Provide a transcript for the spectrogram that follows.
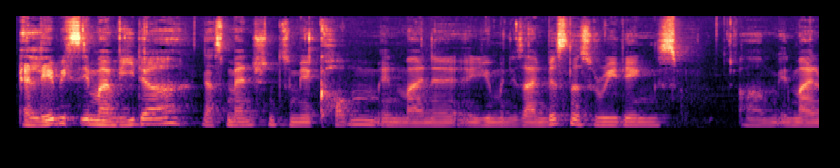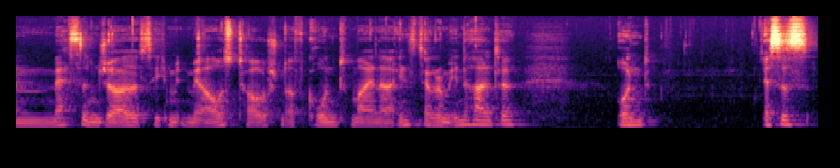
erlebe ich es immer wieder, dass Menschen zu mir kommen in meine Human Design Business Readings, ähm, in meinem Messenger, sich mit mir austauschen aufgrund meiner Instagram-Inhalte. Und es ist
